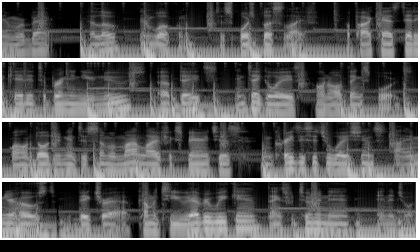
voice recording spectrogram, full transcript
And we're back. Hello and welcome to Sports Plus Life, a podcast dedicated to bringing you news, updates, and takeaways on all things sports. While indulging into some of my life experiences and crazy situations, I am your host, Big Trav, coming to you every weekend. Thanks for tuning in and enjoy.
